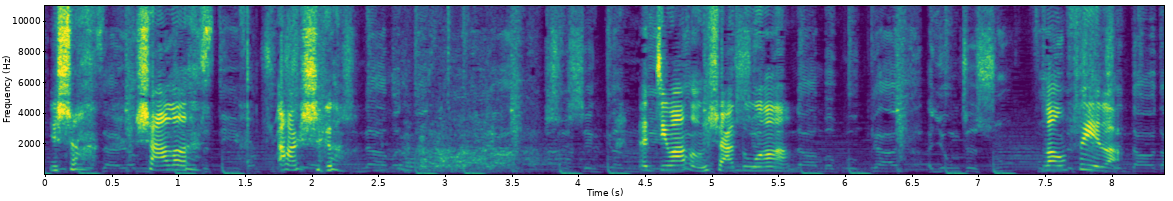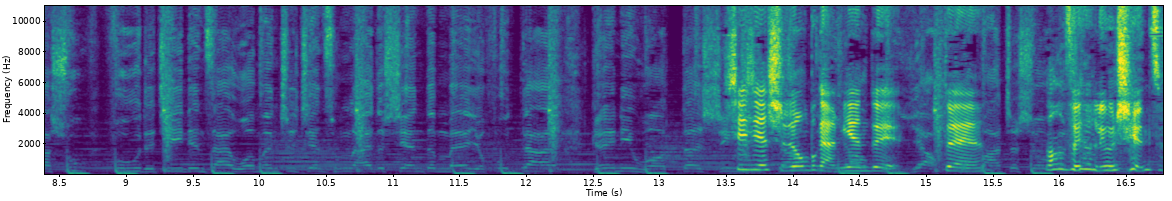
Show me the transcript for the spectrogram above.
你刷刷了二十个，那金话筒刷多了，浪费了。谢谢始终不敢面对，对，浪费了六千字。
